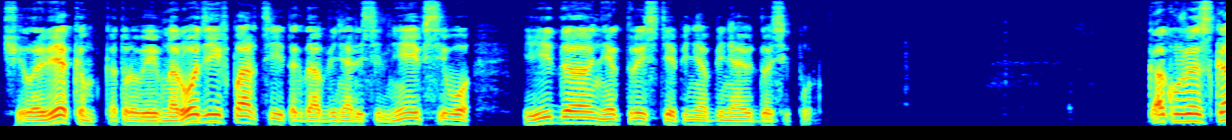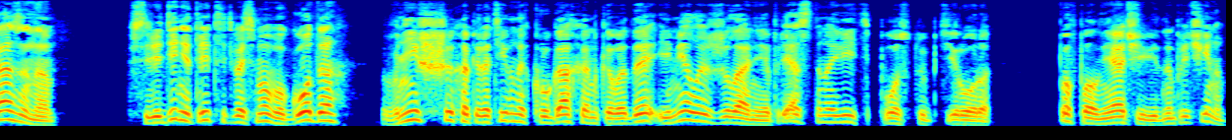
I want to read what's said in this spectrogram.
Человеком, которого и в народе, и в партии тогда обвиняли сильнее всего — и до некоторой степени обвиняют до сих пор. Как уже сказано, в середине 1938 года в низших оперативных кругах НКВД имелось желание приостановить поступь террора по вполне очевидным причинам.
